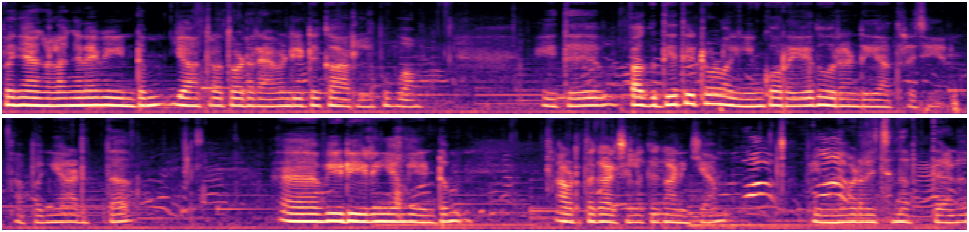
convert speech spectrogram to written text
അപ്പം ഞങ്ങളങ്ങനെ വീണ്ടും യാത്ര തുടരാൻ വേണ്ടിയിട്ട് കാറിൽ പോവാം. ഇത് പകുതി എത്തിയിട്ടുള്ളൂ ഇനിയും കുറേ ദൂരമുണ്ട് യാത്ര ചെയ്യാൻ. അപ്പം ഇനി അടുത്ത വീഡിയോയിൽ ഞാൻ വീണ്ടും അവിടുത്തെ കാഴ്ചകളൊക്കെ കാണിക്കാം. പിന്നെ ഇവിടെ വെച്ച് നിർത്തുകയാണ്.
